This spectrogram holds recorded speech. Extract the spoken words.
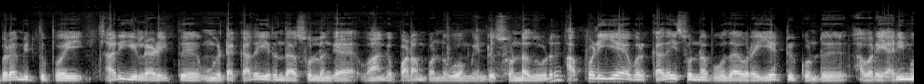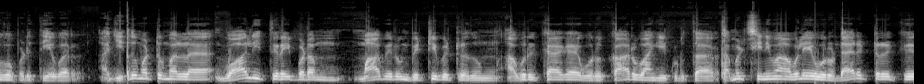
பிரமித்து போய் அருகில் அழைத்து உங்ககிட்ட கதை இருந்தா சொல்லுங்க வாங்க படம் பண்ணுவோம் என்று சொன்னதோடு அப்படியே அவர் கதை சொன்னபோது அவரை ஏற்றுக்கொண்டு அவரை அறிமுகப்படுத்தியவர் அஜித். அது மட்டுமல்ல வாலி திரை திரைப்படம் மாபெரும் வெற்றி பெற்றதும் அவருக்காக ஒரு கார் வாங்கி கொடுத்தார். தமிழ் சினிமாவிலே ஒரு டைரக்டருக்கு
